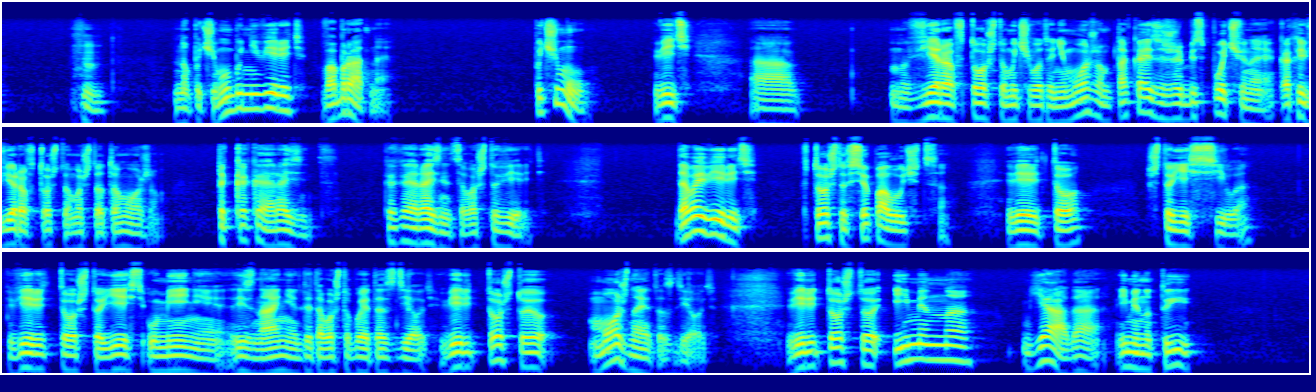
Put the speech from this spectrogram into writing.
Хм. Но почему бы не верить в обратное? Почему? Ведь э, вера в то, что мы чего-то не можем, такая же беспочвенная, как и вера в то, что мы что-то можем. Так какая разница? Какая разница, во что верить? Давай верить в то, что все получится. Верить в то, что есть сила. Верить в то, что есть умение и знание для того, чтобы это сделать. Верить в то, что можно это сделать. Верить в то, что именно я, да, именно ты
